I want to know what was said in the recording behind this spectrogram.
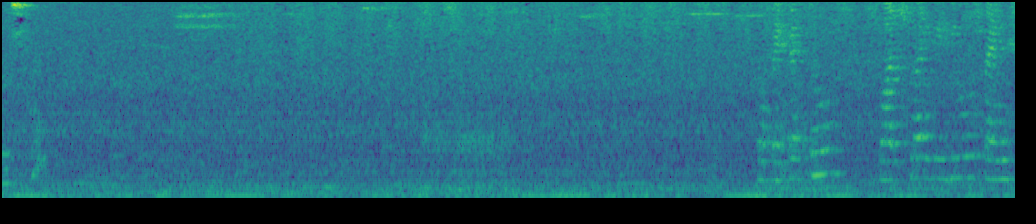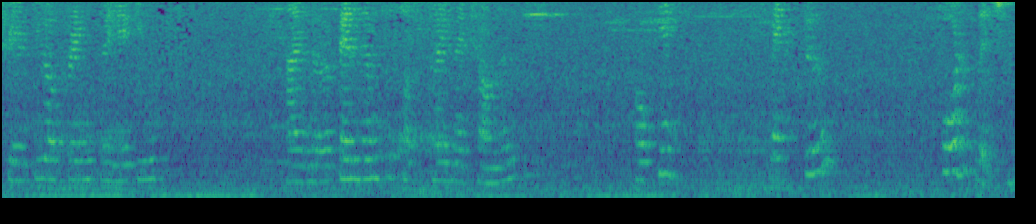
question. So better to watch my videos and share to your friends relatives and uh, tell them to subscribe my channel. Okay? Next fourth question.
